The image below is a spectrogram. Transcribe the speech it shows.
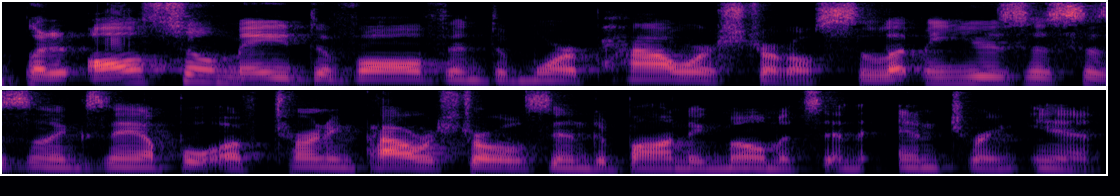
but it also may devolve into more power struggles. So let me use this as an example of turning power struggles into bonding moments and entering in.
